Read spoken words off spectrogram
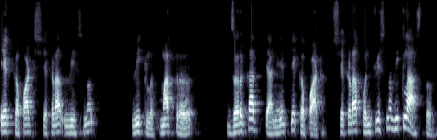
एक कपाट शेकडा वीसनं विकलं. मात्र जर का त्याने ते कपाट शेकडा पंचवीसनं विकलं असतं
